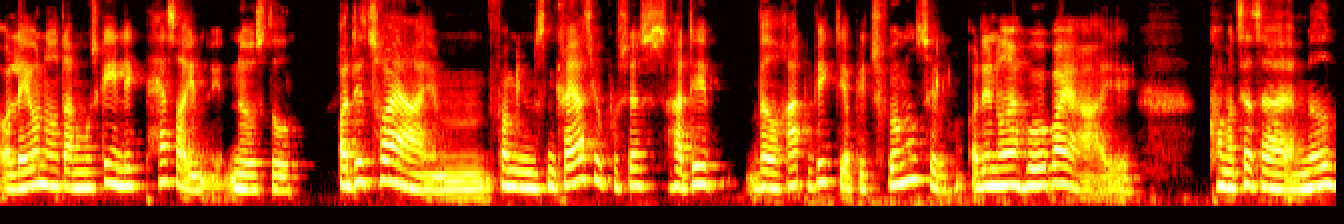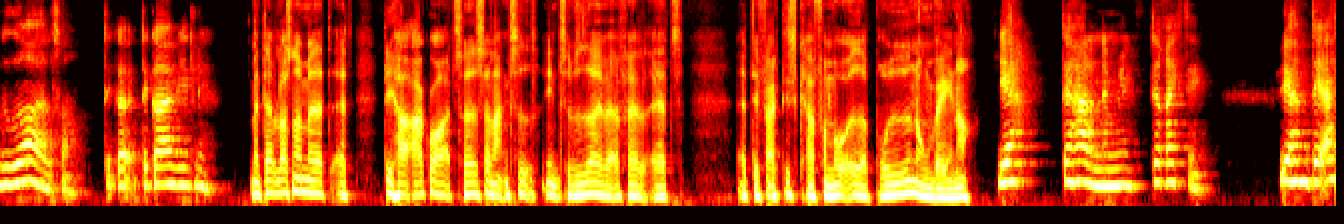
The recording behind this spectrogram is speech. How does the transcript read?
at lave noget, der måske egentlig ikke passer ind noget sted. Og det tror jeg, øhm, for min sådan, kreative proces, har det været ret vigtigt at blive tvunget til. Og det er noget, jeg håber, jeg øh, kommer til at tage med videre, altså. Det gør, det gør jeg virkelig. Men der er vel også noget med, at, at det har akkurat taget så lang tid, indtil videre i hvert fald, at, at det faktisk har formået at bryde nogle vaner. Ja, det har det nemlig. Det er rigtigt. Ja, det er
